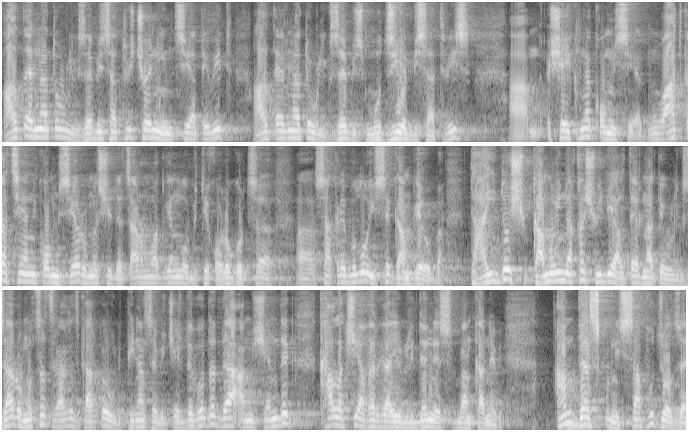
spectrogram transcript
ალტერნატიული გზებისათვის ჩვენი ინიციატივით ალტერნატიული გზების მოძიებისათვის შეიქმნა კომისია. ნუ 10 კაციანი კომისია, რომელშიც წარმომადგენლობით იყო როგორც საკრებულო, ისე გამგეობა. დაიდო გამოინახა 7 ალტერნატიული გზა, რომელსაც რაღაც გარკვეული ფინანსები ჭირდებოდა და ამის შემდეგ ქალაქში აღარ გაივლიდნენ ეს მანქანები. ამ დასკვნის საფუძველზე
